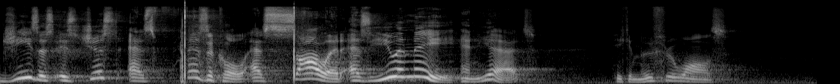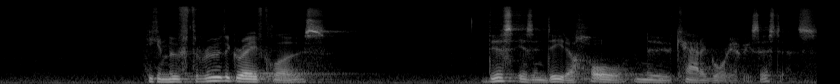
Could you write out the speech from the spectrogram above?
Jesus is just as physical, as solid as you and me, and yet he can move through walls. He can move through the grave clothes. this is indeed a whole new category of existence.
